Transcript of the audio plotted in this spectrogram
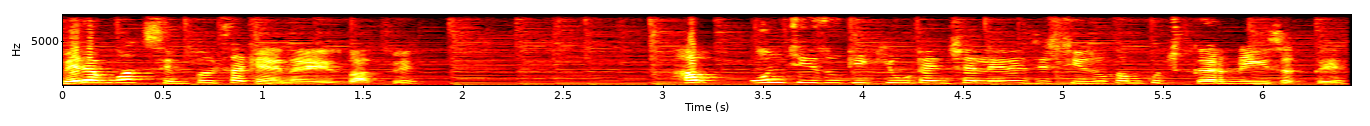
मेरा बहुत सिंपल सा कहना है इस बात पे। हम उन चीज़ों की क्यों टेंशन ले रहे हैं जिस चीज़ों का हम कुछ कर नहीं सकते?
